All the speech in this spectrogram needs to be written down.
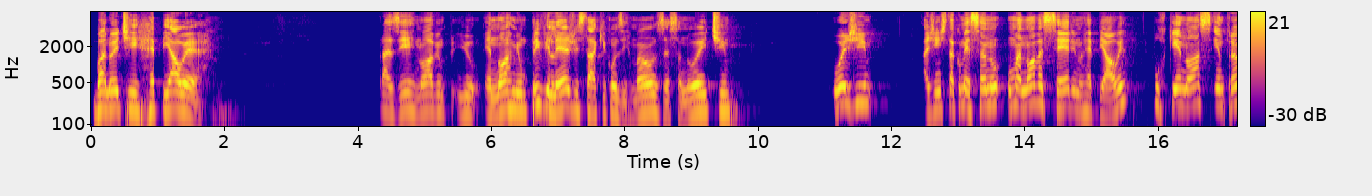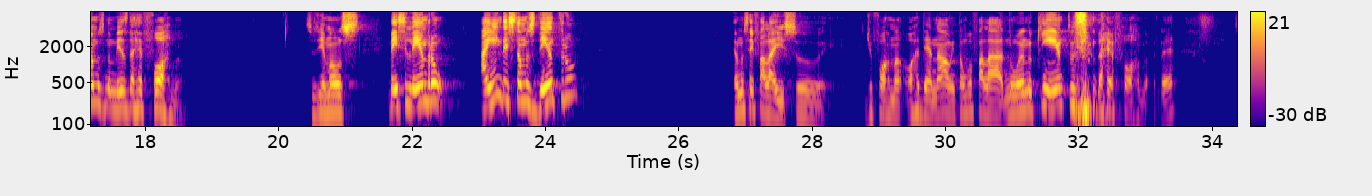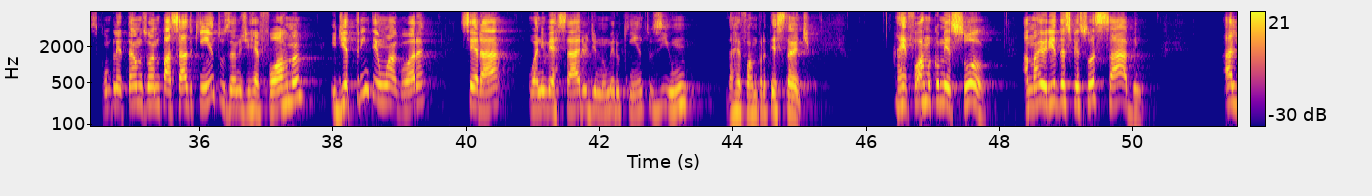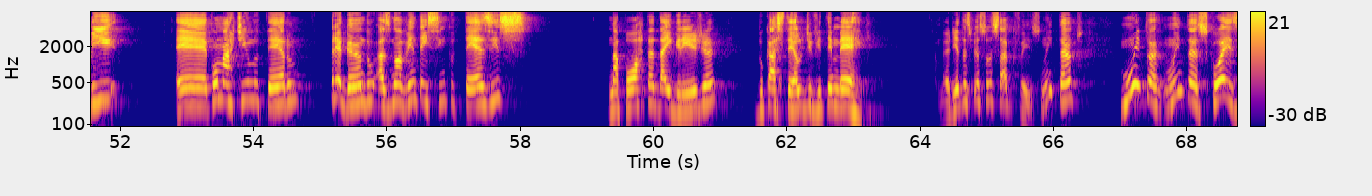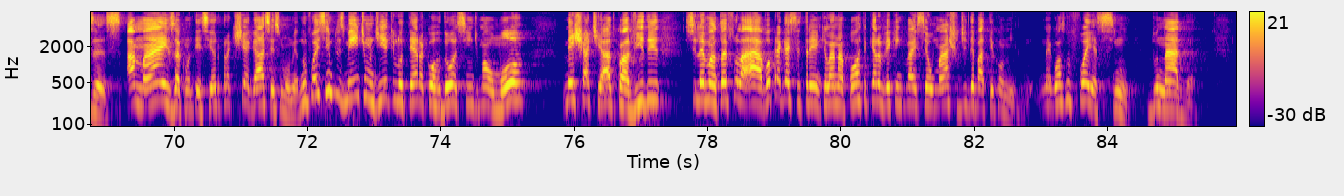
Boa noite, Happy Hour. Prazer enorme, enorme, um privilégio estar aqui com os irmãos essa noite. Hoje a gente está começando uma nova série no Happy Hour, porque nós entramos no mês da reforma. Se os irmãos bem se lembram, ainda estamos dentro. Eu não sei falar isso de forma ordenal, então vou falar no ano 500 da reforma. Né? Completamos o ano passado 500 anos de reforma e dia 31 agora será o aniversário de número 501 da reforma protestante. A reforma começou, a maioria das pessoas sabem, ali é, com Martinho Lutero pregando as 95 teses na porta da igreja do castelo de Wittenberg. A maioria das pessoas sabe que foi isso. No entanto, muita, muitas coisas a mais aconteceram para que chegasse esse momento. Não foi simplesmente um dia que Lutero acordou assim de mau humor, meio chateado com a vida e se levantou e falou: Ah, vou pregar esse trem aqui lá na porta e quero ver quem vai ser o macho de debater comigo. O negócio não foi assim, do nada.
